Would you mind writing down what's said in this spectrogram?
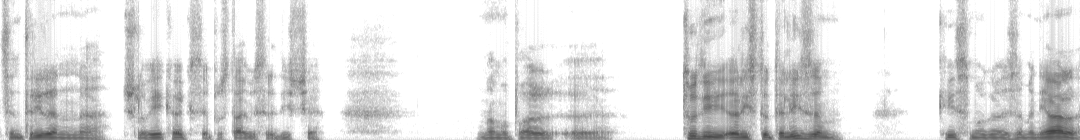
centriran na človeka, ki se postavi v središče. Imamo pa uh, tudi aristotelizem, ki smo ga zamenjali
